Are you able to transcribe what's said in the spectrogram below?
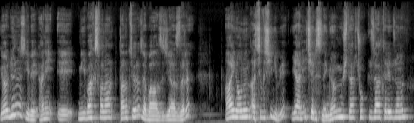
Gördüğünüz gibi hani e, Mi Box falan tanıtıyoruz ya bazı cihazları. Aynı onun açılışı gibi. Yani içerisine gömmüşler. Çok güzel televizyonun.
